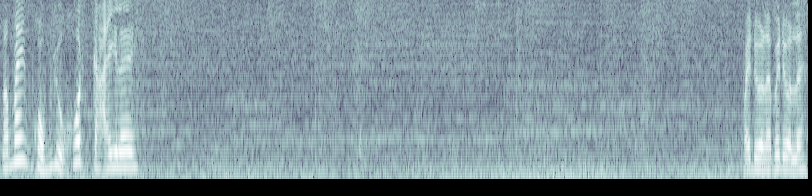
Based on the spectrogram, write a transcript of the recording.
เราแม่งผมอยู่โคตรไกลเลยไปดูเลยไปดูเลย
